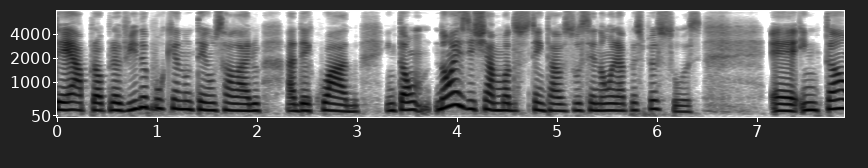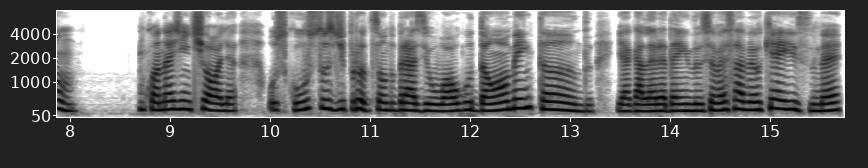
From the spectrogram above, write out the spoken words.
ter a própria vida porque não tem um salário adequado. Então, não existe a moda sustentável se você não olhar para as pessoas. É, então, quando a gente olha os custos de produção do Brasil, o algodão aumentando, e a galera da indústria vai saber o que é isso, né?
